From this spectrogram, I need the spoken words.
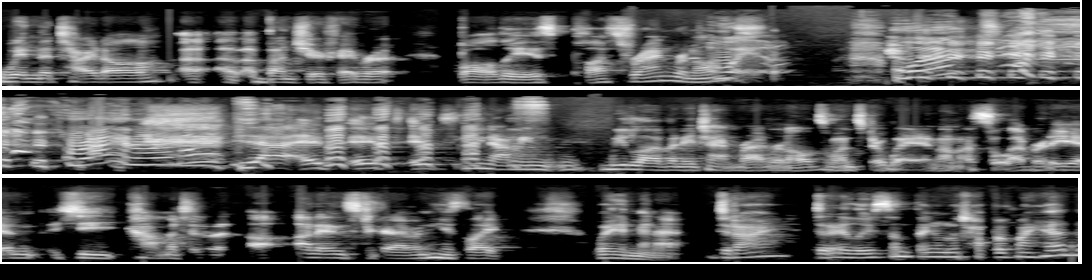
win the title. A, a bunch of your favorite baldies plus Ryan Reynolds. Wait, what? Ryan Reynolds? yeah, it's, it's it's you know I mean we love anytime Ryan Reynolds wants to weigh in on a celebrity, and he commented uh, on Instagram, and he's like, "Wait a minute, did I did I lose something on the top of my head?"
